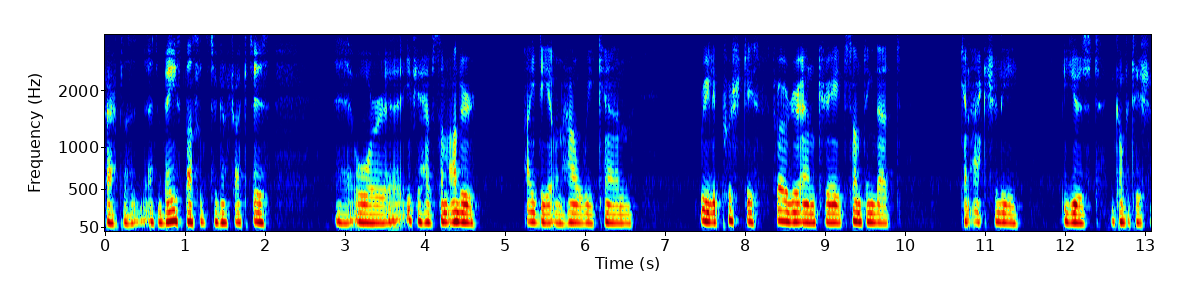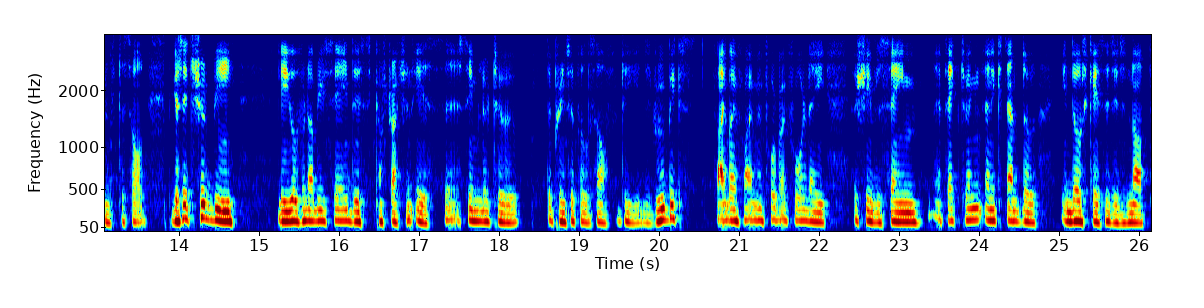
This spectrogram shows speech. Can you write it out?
perhaps as a base puzzle to construct this, uh, or uh, if you have some other idea on how we can really push this further and create something that can actually be used in competitions to solve. Because it should be legal for WCA, this construction is uh, similar to the principles of the, the Rubik's 5x5 and 4x4. They achieve the same effect to an extent, though in those cases it is not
